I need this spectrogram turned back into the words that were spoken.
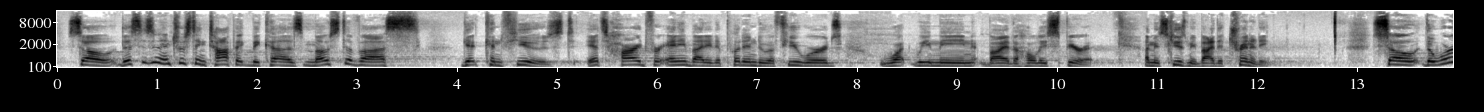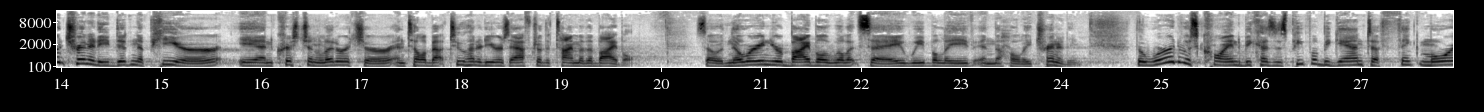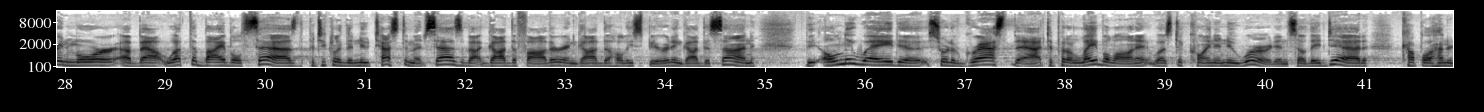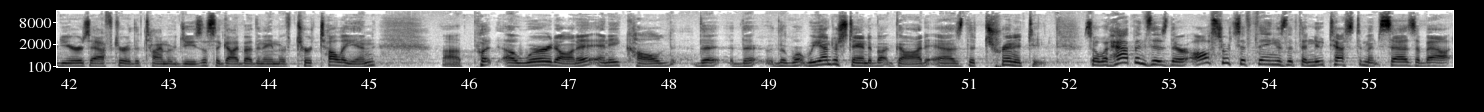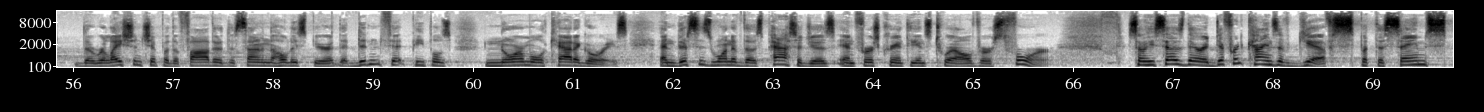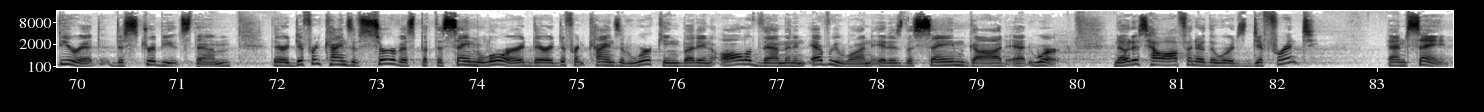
So, this is an interesting topic because most of us get confused. It's hard for anybody to put into a few words what we mean by the Holy Spirit. I mean, excuse me, by the Trinity. So, the word Trinity didn't appear in Christian literature until about 200 years after the time of the Bible. So, nowhere in your Bible will it say, We believe in the Holy Trinity. The word was coined because as people began to think more and more about what the Bible says, particularly the New Testament says about God the Father and God the Holy Spirit and God the Son, the only way to sort of grasp that, to put a label on it, was to coin a new word. And so they did a couple of hundred years after the time of Jesus, a guy by the name of Tertullian uh, put a word on it, and he called the, the, the, what we understand about God as the Trinity. So, what happens is there are all sorts of things that the New Testament says about the relationship of the Father, the Son, and the Holy Spirit that didn't fit people's normal categories. And this is one of those passages in 1 Corinthians 12, verse 4. So he says there are different kinds of gifts, but the same Spirit distributes them. There are different kinds of service, but the same Lord. There are different kinds of working, but in all of them and in everyone, it is the same God at work. Notice how often are the words different and same.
